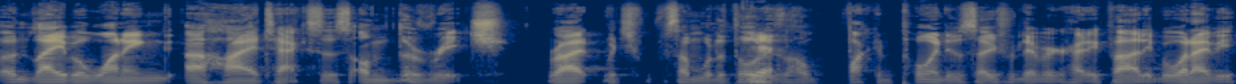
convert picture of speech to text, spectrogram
on Labor wanting uh, higher taxes on the rich, right? Which some would have thought Yeah. is the whole fucking point of the Social Democratic Party, but what have you.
